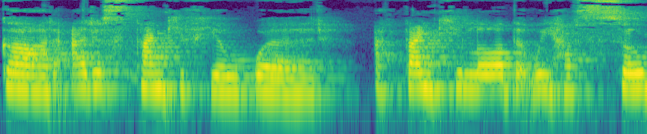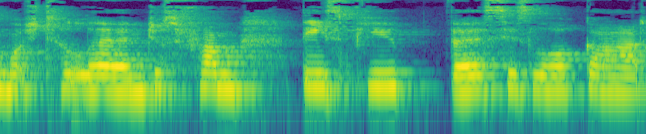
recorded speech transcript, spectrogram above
God, I just thank you for your word. I thank you, Lord, that we have so much to learn just from these few verses, Lord God.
